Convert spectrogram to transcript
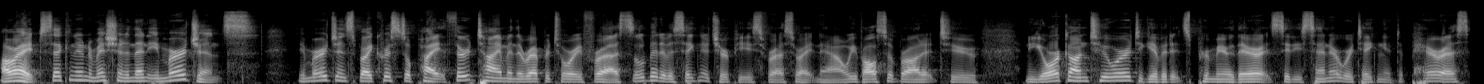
all right, second intermission, and then Emergence. Emergence by Crystal Pite, third time in the repertory for us. A little bit of a signature piece for us right now. We've also brought it to New York on tour to give it its premiere there at City Center. We're taking it to Paris,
